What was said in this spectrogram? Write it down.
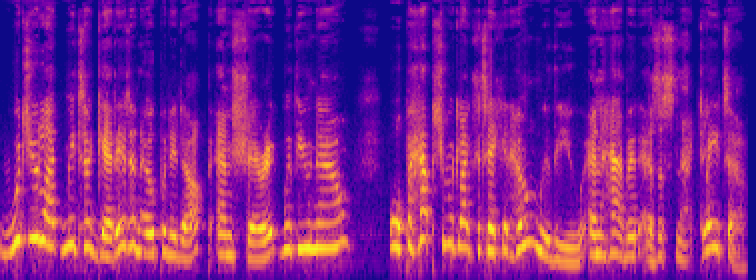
Would you like me to get it and open it up and share it with you now? Or perhaps you would like to take it home with you and have it as a snack later.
